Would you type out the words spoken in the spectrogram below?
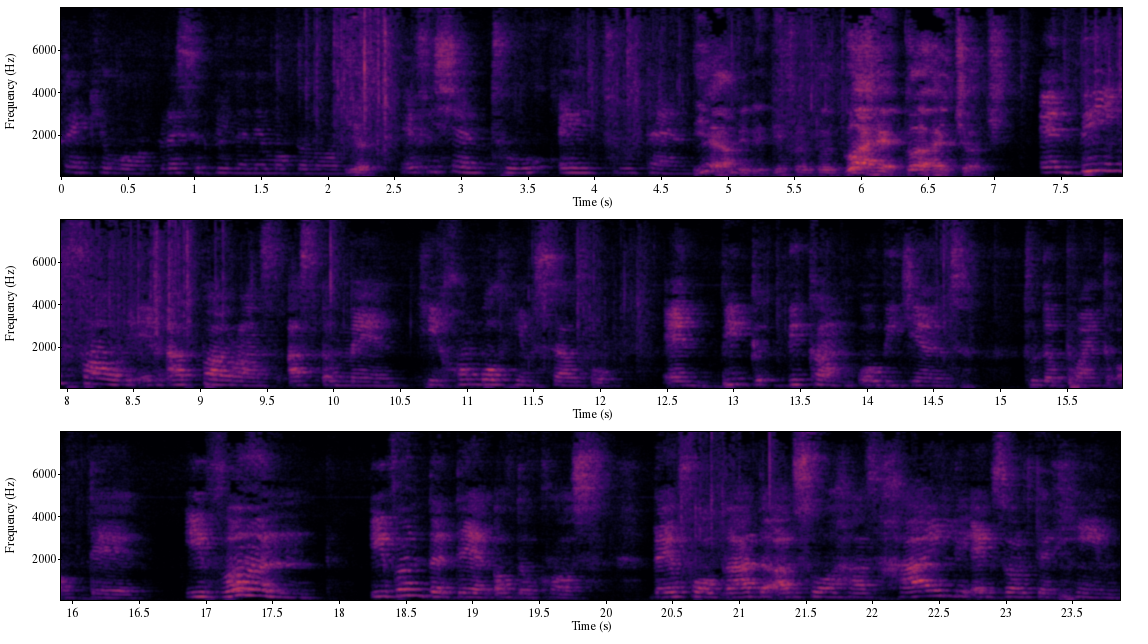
Thank you, Lord. Blessed be the name of the Lord. Yes. Ephesians 2 8 through 10. Yeah, I'm in a different place. Go ahead, go ahead, church. And being found in appearance as a man, he humbled himself and big, become obedient to the point of death, even even the death of the cross. Therefore, God also has highly exalted him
